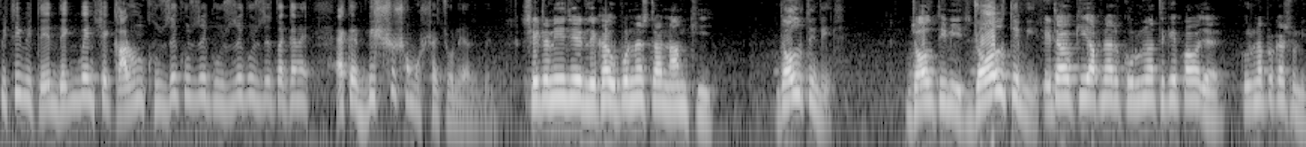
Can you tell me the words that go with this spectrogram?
পৃথিবীতে দেখবেন সেই কারণ খুঁজতে খুঁজতে খুঁজতে খুঁজতে তাখানে একের বিশ্ব সমস্যায় চলে আসবেন। সেটা নিয়ে যে লেখা উপন্যাস তার নাম কি? জল তিমির জল তিমির। জল তিমির। এটাও কি আপনার করুণা থেকে পাওয়া যায়? করুণা প্রকাশনী?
